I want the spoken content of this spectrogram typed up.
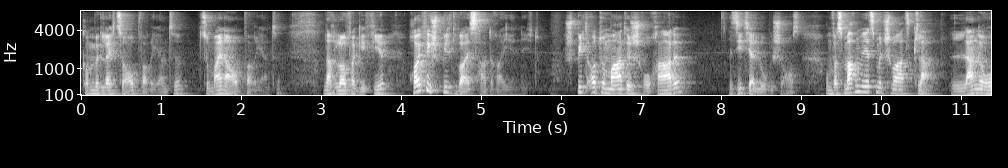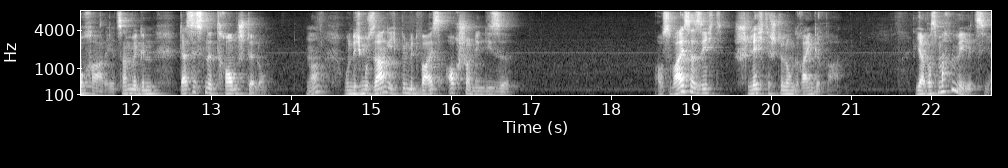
Kommen wir gleich zur Hauptvariante, zu meiner Hauptvariante. Nach Läufer G4. Häufig spielt Weiß H3 hier nicht. Spielt automatisch Rochade. Sieht ja logisch aus. Und was machen wir jetzt mit Schwarz? Klar, lange Rochade. Jetzt haben wir, das ist eine Traumstellung. Ne? Und ich muss sagen, ich bin mit Weiß auch schon in diese aus weißer Sicht schlechte Stellung reingeraten. Ja, was machen wir jetzt hier?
